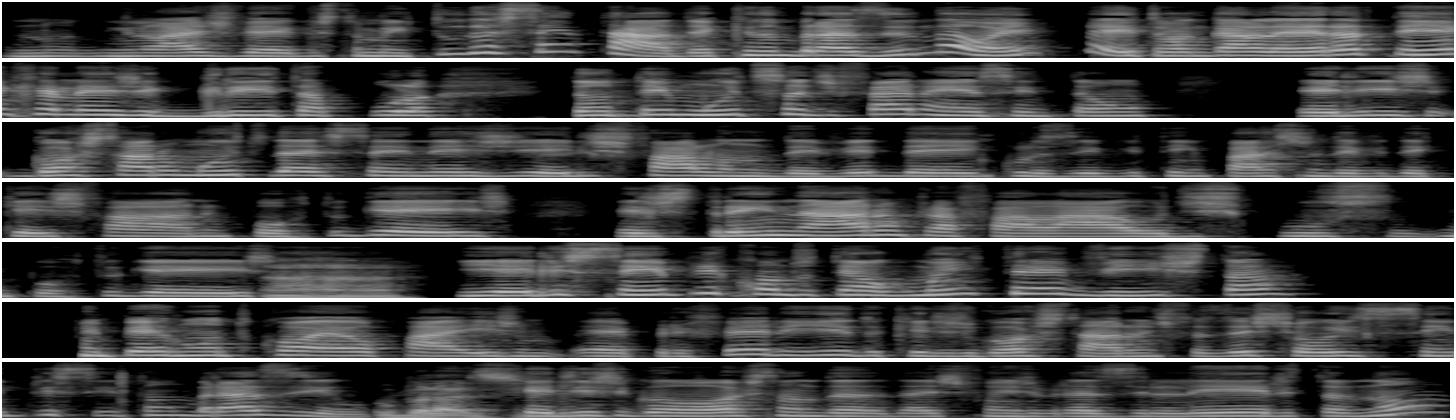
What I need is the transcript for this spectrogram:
No- em Las Vegas também, tudo é sentado. Aqui no Brasil, não, é pé. Então, a galera tem aquela energia, grita, pula. Então, tem muito essa diferença. Então, eles gostaram muito dessa energia. Eles falam no DVD, inclusive tem parte no DVD que eles falaram em português. Eles treinaram para falar o discurso em português. Aham. E eles sempre, quando tem alguma entrevista, me perguntam qual é o país é, preferido, que eles gostaram de fazer show, eles sempre citam o Brasil. O Brasil. Que eles gostam da- das fãs brasileiras, então não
